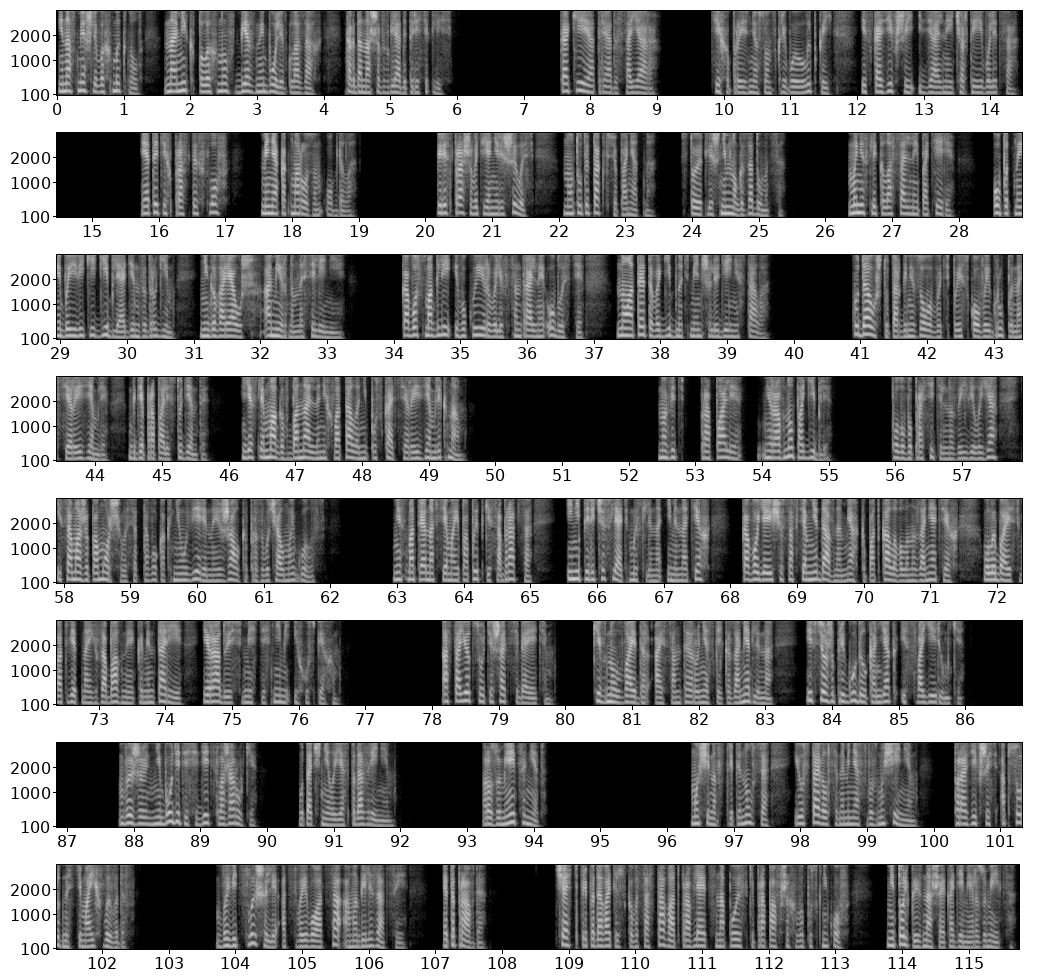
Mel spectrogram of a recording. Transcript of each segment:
и насмешливо хмыкнул, на миг полыхнув бездной боли в глазах, когда наши взгляды пересеклись. «Какие отряды, Саяра?» — тихо произнес он с кривой улыбкой, исказившей идеальные черты его лица. И от этих простых слов меня как морозом обдало. Переспрашивать я не решилась, но тут и так все понятно. Стоит лишь немного задуматься. Мы несли колоссальные потери. Опытные боевики гибли один за другим, не говоря уж о мирном населении. Кого смогли, эвакуировали в центральной области, но от этого гибнуть меньше людей не стало. Куда уж тут организовывать поисковые группы на серые земли, где пропали студенты, если магов банально не хватало не пускать серые земли к нам? Но ведь пропали не равно погибли. Полувопросительно заявила я и сама же поморщилась от того, как неуверенно и жалко прозвучал мой голос. Несмотря на все мои попытки собраться и не перечислять мысленно именно тех, кого я еще совсем недавно мягко подкалывала на занятиях, улыбаясь в ответ на их забавные комментарии и радуясь вместе с ними их успехам. Остается утешать себя этим. Кивнул Вайдер Айсантеру несколько замедленно и все же пригубил коньяк из своей рюмки. «Вы же не будете сидеть сложа руки?» — уточнила я с подозрением. «Разумеется, нет». Мужчина встрепенулся и уставился на меня с возмущением, поразившись абсурдности моих выводов. «Вы ведь слышали от своего отца о мобилизации. Это правда. Часть преподавательского состава отправляется на поиски пропавших выпускников. Не только из нашей академии, разумеется.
